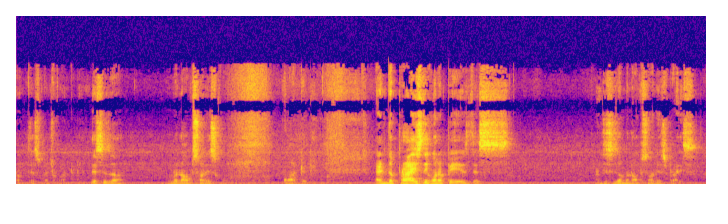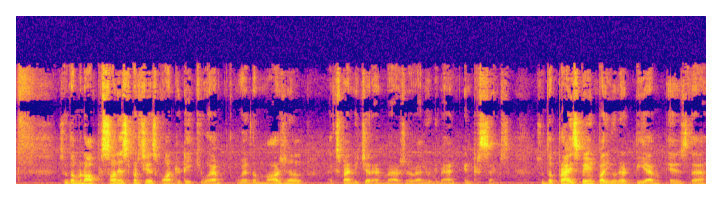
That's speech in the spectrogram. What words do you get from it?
out this much quantity. This is a monopsonist quantity. And the price they're going to pay is this. This is a monopsonist price. So the monopsonist purchase quantity qm where the marginal expenditure and marginal value demand intersects. So the price paid per unit PM is the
